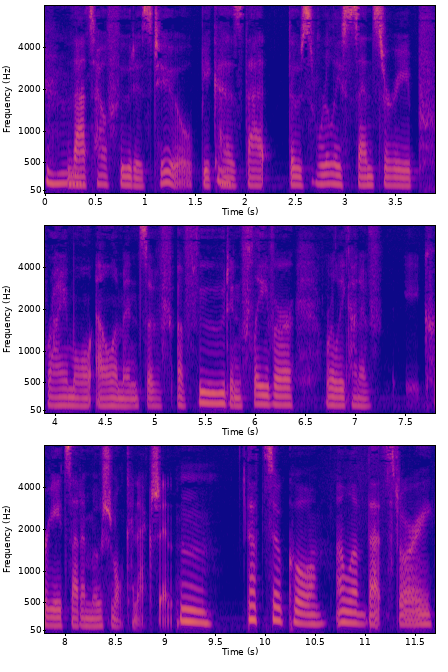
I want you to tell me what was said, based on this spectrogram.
mm-hmm. that's how food is too because that those really sensory primal elements of, of food and flavor really kind of creates that emotional connection That's so cool. I love that story.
